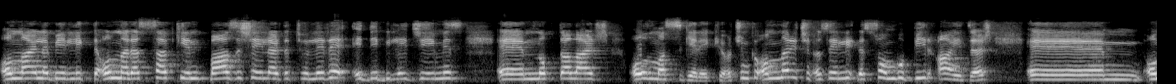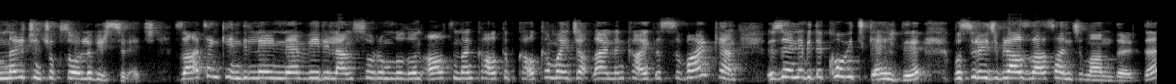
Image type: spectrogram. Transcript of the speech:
Onlarla birlikte onlara sakin bazı şeylerde tölere edebileceğimiz e, noktalar olması gerekiyor. Çünkü onlar için özellikle son bu bir aydır e, onlar için çok zorlu bir süreç. Zaten kendilerine verilen sorumluluğun altından kalkıp kalkamayacaklarının kaygısı varken üzerine bir de Covid geldi. Bu süreci biraz daha sancılandırdı.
